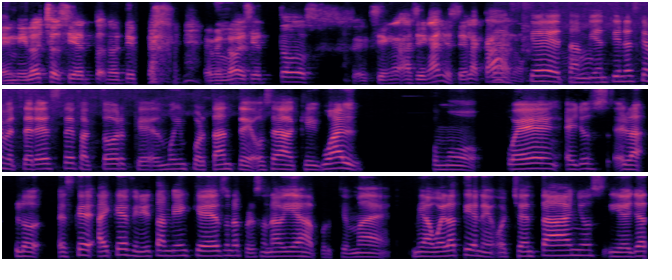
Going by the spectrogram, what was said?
En 1800, no, en 1900, 100, a 100 años tiene la caja, ¿no? Es que también tienes que meter este factor que es muy importante, o sea, que igual, como pueden ellos, la, lo, es que hay que definir también qué es una persona vieja, porque mae, mi abuela tiene 80 años y ella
